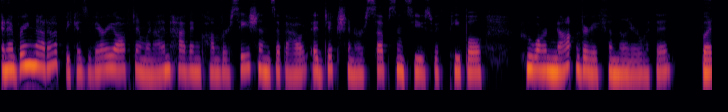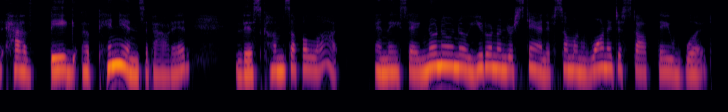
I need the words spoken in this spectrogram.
And I bring that up because very often when I'm having conversations about addiction or substance use with people who are not very familiar with it, but have big opinions about it, this comes up a lot. And they say, no, no, no, you don't understand. If someone wanted to stop, they would.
